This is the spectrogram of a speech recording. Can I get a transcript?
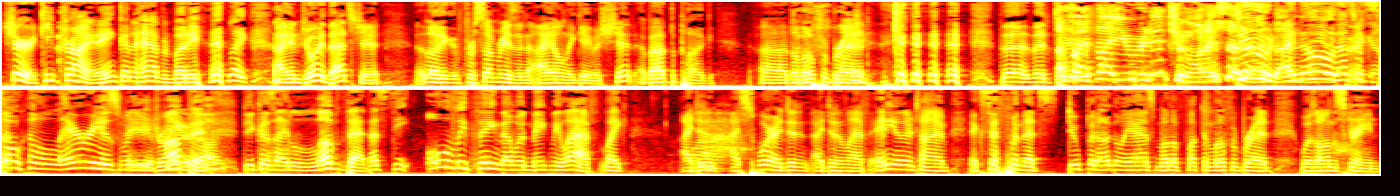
Sure, keep trying. Ain't gonna happen, buddy. like I enjoyed that shit. Like for some reason, I only gave a shit about the pug, uh, the loaf of bread, the the two. That's why I thought you were into it when I said Dude, that. I, thought know that's what's up. so hilarious when Maybe you drop it dog. because I loved that. That's the only thing that would make me laugh. Like I didn't. I swear I didn't. I didn't laugh any other time except when that stupid, ugly ass motherfucking loaf of bread was on the screen.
